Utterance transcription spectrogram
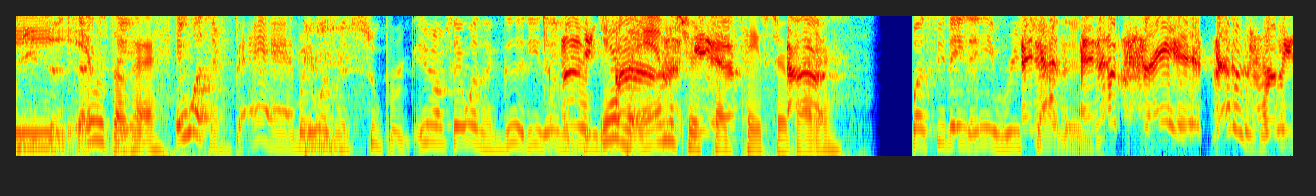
decent sex It was tape. okay. It wasn't bad, but it wasn't super. You know what I'm saying? It wasn't good either. It was Mm, decent. Yeah, but Uh, amateur yeah. sex tapes are better. But see, they they And, reached that, out and there. that's sad. That is really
